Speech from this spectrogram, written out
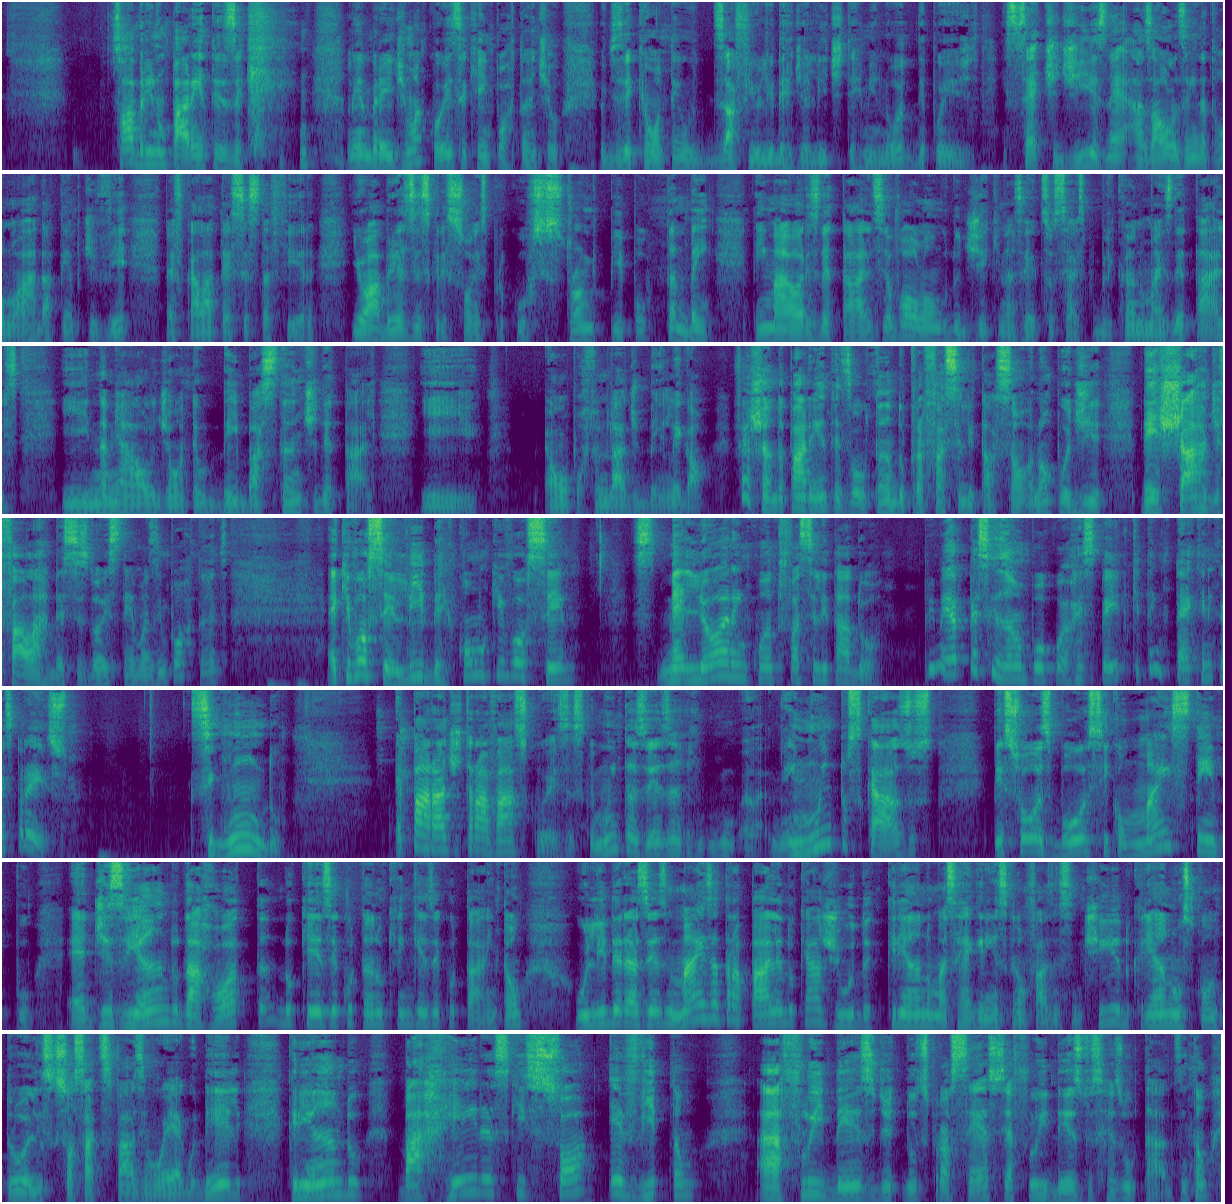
Só abrindo um parênteses aqui, lembrei de uma coisa que é importante eu, eu, dizer que ontem o desafio líder de elite terminou, depois de sete dias, né? As aulas ainda estão no ar, dá tempo de ver, vai ficar lá até sexta-feira. E eu abri as inscrições para o curso Strong People, também tem maiores detalhes. Eu vou ao longo do dia aqui nas redes sociais publicando mais detalhes, e na minha aula de ontem eu dei bastante detalhe. E é uma oportunidade bem legal. Fechando parênteses, voltando para facilitação, eu não podia deixar de falar desses dois temas importantes é que você, líder, como que você melhora enquanto facilitador? Primeiro, pesquisando um pouco a respeito, que tem técnicas para isso. Segundo, é parar de travar as coisas, que muitas vezes, em muitos casos, pessoas boas ficam mais tempo é, desviando da rota do que executando o que tem que executar. Então, o líder às vezes mais atrapalha do que ajuda, criando umas regrinhas que não fazem sentido, criando uns controles que só satisfazem o ego dele, criando barreiras que só evitam a fluidez de, dos processos e a fluidez dos resultados. Então,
